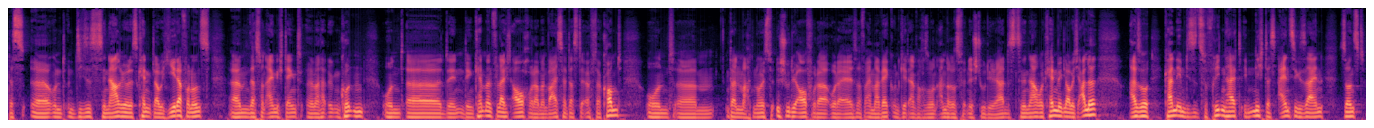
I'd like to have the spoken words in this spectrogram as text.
das äh, und, und dieses Szenario, das kennt, glaube ich, jeder von uns, ähm, dass man eigentlich denkt, äh, man hat irgendeinen Kunden und äh, den, den kennt man vielleicht auch oder man weiß halt, dass der öfter kommt und ähm, dann macht ein neues Fitnessstudio auf oder, oder er ist auf einmal weg und geht einfach so ein anderes Fitnessstudio. Ja, das Szenario kennen wir, glaube ich, alle. Also kann eben diese Zufriedenheit eben nicht das einzige sein, sonst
